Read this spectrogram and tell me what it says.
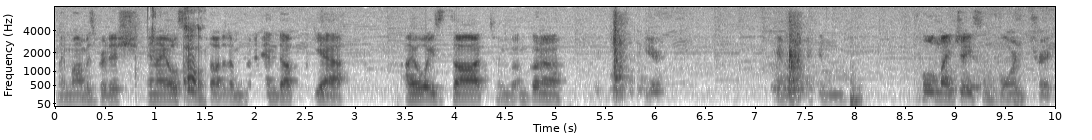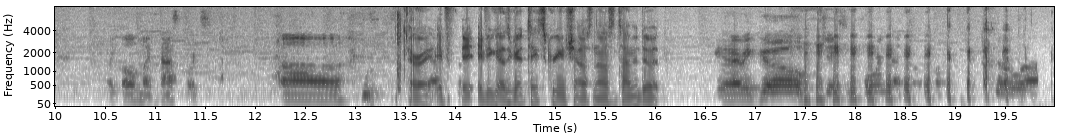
My mom is British, and I also Oh. thought that I'm going to end up. Yeah, I always thought I'm, I'm gonna here. I can, I can pull my Jason Bourne trick, like all of my passports. Uh, All right, Yeah. if if you guys are gonna take screenshots, now's the time to do it. there we go, Jason Bourne. so uh,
